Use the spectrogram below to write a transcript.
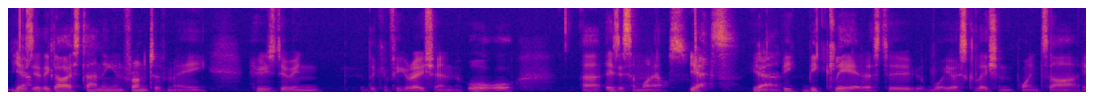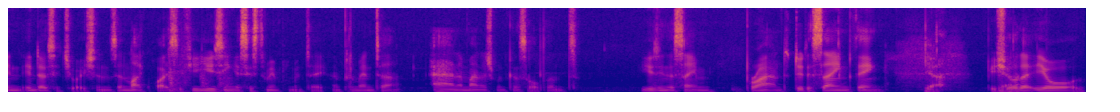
Yeah. Is it the guy standing in front of me who's doing the configuration, or uh, is it someone else? Yes. Yeah. Be, be clear as to what your escalation points are in, in those situations. And likewise, if you're using a system implementa- implementer and a management consultant using the same brand, do the same thing. Yeah. Be sure that you're,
